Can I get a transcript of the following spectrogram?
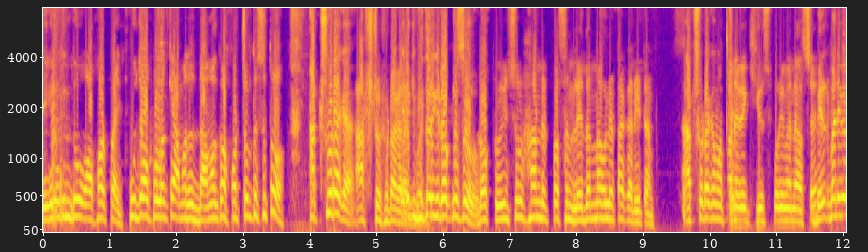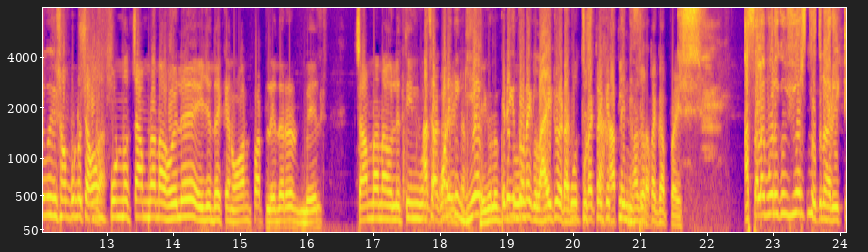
এইগুলো কিন্তু অফার প্রাইস পূজা উপলক্ষে আমাদের দামাকা অফার চলতেছে তো। আটশো টাকা? আটশোশো টাকা এটা কি ভিতরে কি doctor sole doctor insole hundred percent leather না হলে টাকা রিটার্ন আটশো টাকা মাত্র। মানে হিউজ পরিমাণে আছে। বেল্ট মানি ব্যাগ সম্পূর্ণ চামড়া? সম্পূর্ণ চামড়া না হইলে এই যে দেখেন ওয়ান পার্ট লেদারের বেল্ট চামড়া না হলে তিন গুণ আচ্ছা টাকা অনেকে গিয়ার এটা কিন্তু অনেক লাইট ওয়েট আমি পঁচিশ প্রোডাক্টটা থেকে তিন হাজার টাকা প্রাইস আসসালামু আলাইকুম ভিউয়ার্স, নতুন আরও একটি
